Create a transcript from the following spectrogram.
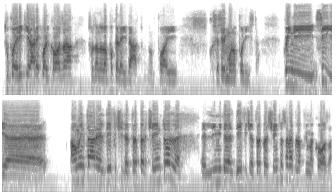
Tu puoi ritirare qualcosa soltanto dopo che l'hai dato, non puoi se sei monopolista. Quindi sì, eh, aumentare il deficit del 3%, il, il limite del deficit del 3% sarebbe la prima cosa.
